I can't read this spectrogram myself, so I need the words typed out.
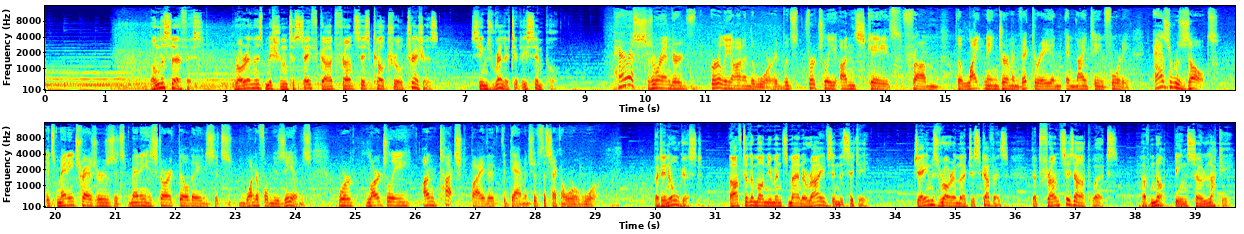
On the surface, Rorimer's mission to safeguard France's cultural treasures seems relatively simple. Paris surrendered early on in the war. It was virtually unscathed from the lightning German victory in, in 1940. As a result, its many treasures, its many historic buildings, its wonderful museums were largely untouched by the, the damage of the Second World War. But in August, after the Monuments Man arrives in the city, James Rorimer discovers that France's artworks have not been so lucky.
